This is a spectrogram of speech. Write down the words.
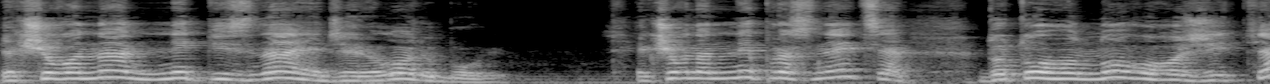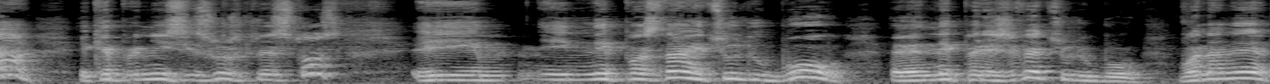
Якщо вона не пізнає джерело любові, якщо вона не проснеться до того нового життя, яке приніс Ісус Христос, і, і не познає цю любов, е, не переживе цю любов, вона не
